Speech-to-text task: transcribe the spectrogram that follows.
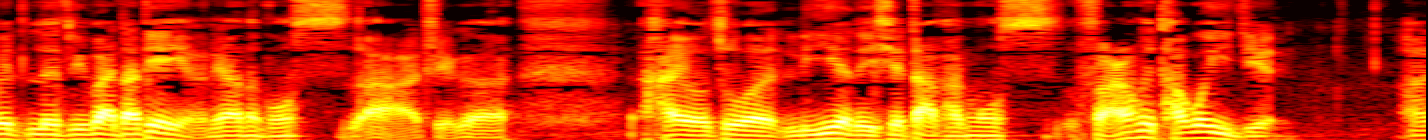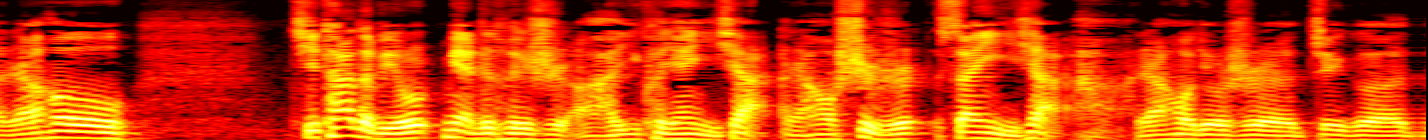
为类似于万达电影这样的公司啊，这个还有做离业的一些大盘公司，反而会逃过一劫啊。然后其他的，比如面值退市啊，一块钱以下，然后市值三亿以下啊，然后就是这个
